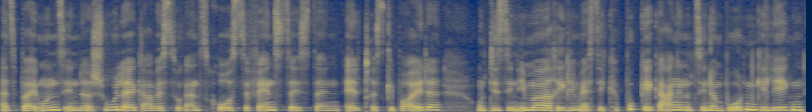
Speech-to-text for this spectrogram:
Also bei uns in der Schule gab es so ganz große Fenster, ist ein älteres Gebäude und die sind immer regelmäßig kaputt gegangen und sind am Boden gelegen.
